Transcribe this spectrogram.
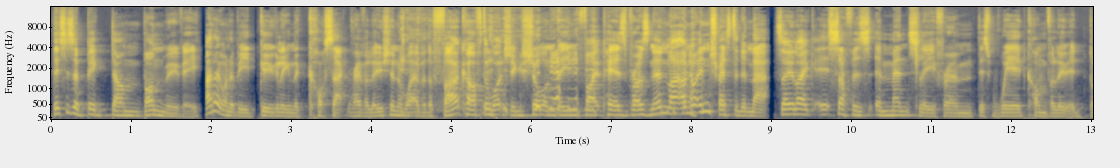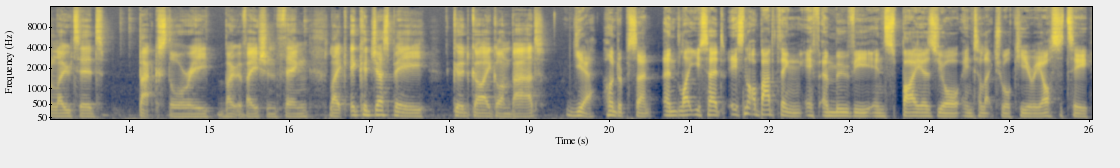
This is a big dumb Bond movie. I don't want to be googling the Cossack Revolution or whatever the fuck after watching Sean Bean fight Pierce Brosnan. Like, I'm not interested in that. So, like, it suffers immensely from this weird, convoluted, bloated backstory motivation thing. Like it could just be good guy gone bad. Yeah, 100%. And like you said, it's not a bad thing if a movie inspires your intellectual curiosity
